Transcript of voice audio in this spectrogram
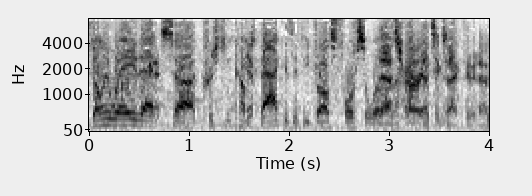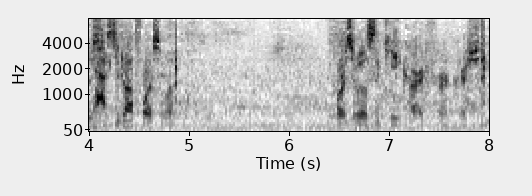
The only way that uh, Christian comes Yep. back is if he draws Force of Will. That's right. hurry. That's exactly what I He was has to draw Force of Will. Force of Will is the key card for Christian.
